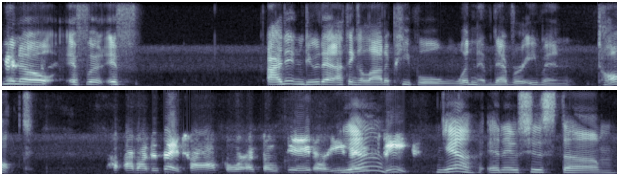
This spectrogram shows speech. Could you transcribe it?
you know, if if I didn't do that, I think a lot of people wouldn't have never even talked. I'm about to say talk or associate or even Yeah. speak. Yeah, and it was just um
